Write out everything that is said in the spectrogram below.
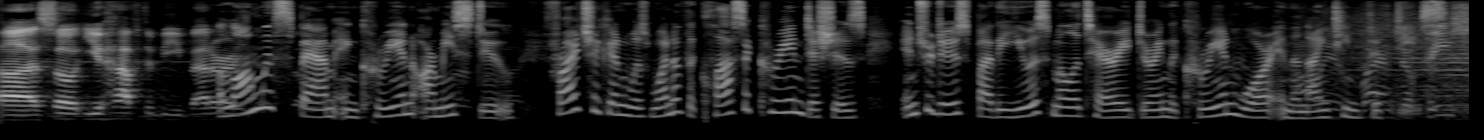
Uh, so you have to be better. Along with spam in Korean army stew, fried chicken was one of the classic Korean dishes introduced by the U.S. military during the Korean War in the 1950s.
